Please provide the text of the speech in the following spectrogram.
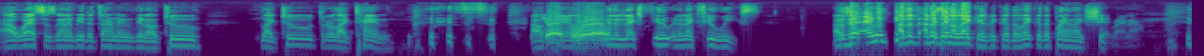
out west is going to be determined, you know, two like two through like ten out yeah, there like, in the next few in the next few weeks. Other is there than, any other, other than there, the Lakers because the Lakers they're playing like shit right now.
